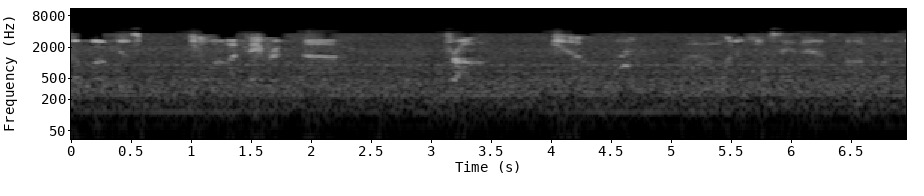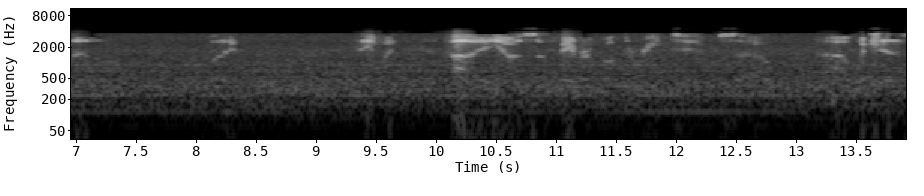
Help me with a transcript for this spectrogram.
The book is you know one of my favorite uh, from you know I want to keep saying that. But anyway, uh, you know, it's a favorite book to read too. So, uh, which is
